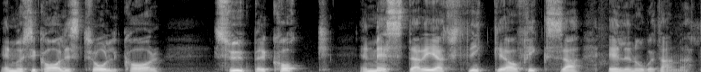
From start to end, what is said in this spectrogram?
en musikalisk trollkar, superkock, en mästare i att snickra och fixa eller något annat.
